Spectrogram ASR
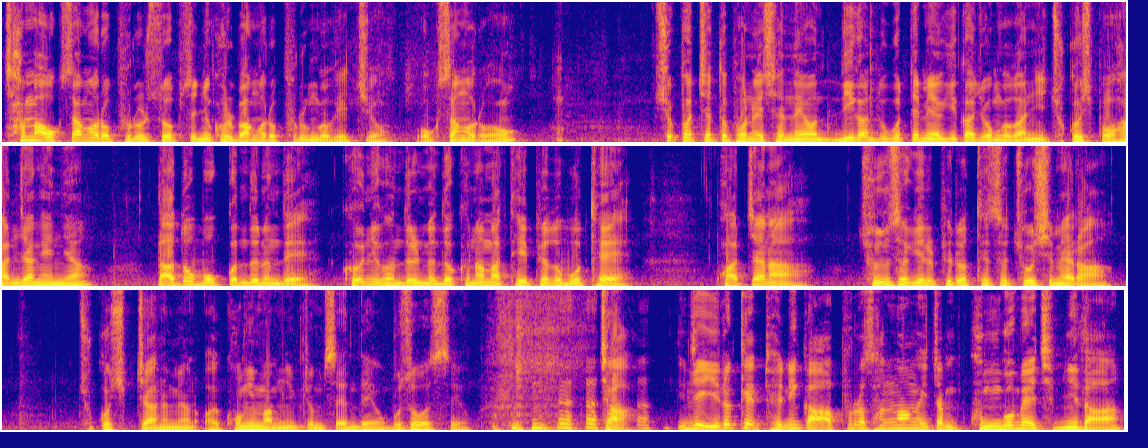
차마 옥상으로 부를 수 없으니 골방으로 부른 거겠죠. 옥상으로. 슈퍼챗도 보내셨네요. 네가 누구 때문에 여기까지 온 거 같니? 죽고 싶어 환장했냐? 나도 못 건드는데 건이 건들면 너 그나마 대표도 못해. 봤잖아. 준석이를 비롯해서 조심해라. 죽고 싶지 않으면 어, 콩이맘님 좀 센데요. 무서웠어요. 자 이제 이렇게 되니까 앞으로 상황이 좀 궁금해집니다.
